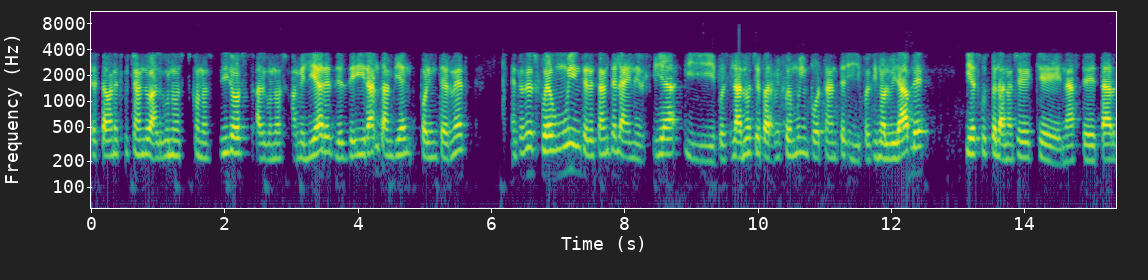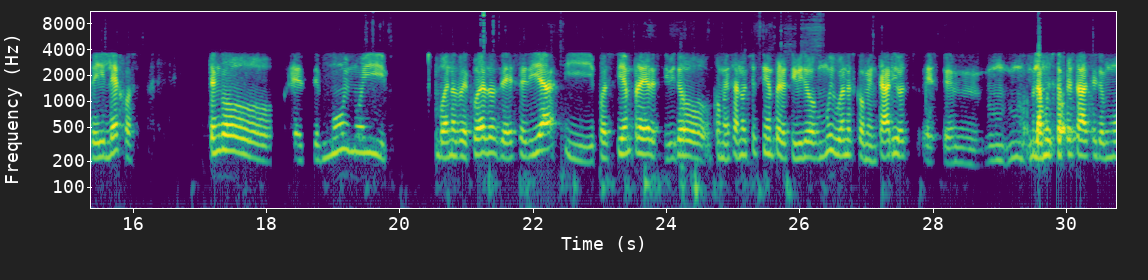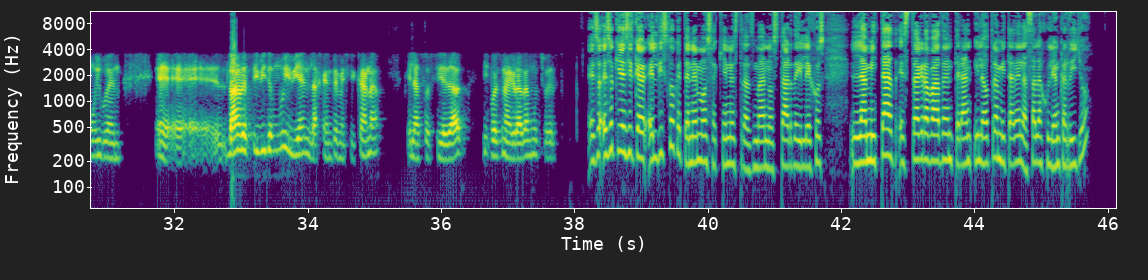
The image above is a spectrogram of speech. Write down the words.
estaban escuchando algunos conocidos, algunos familiares desde Irán también por internet. Entonces fue muy interesante la energía y pues la noche para mí fue muy importante y pues inolvidable y es justo la noche que nace tarde y lejos. Tengo este, muy, muy buenos recuerdos de ese día y pues siempre he recibido, como esa noche siempre he recibido muy buenos comentarios, este, la música pesada ha sido muy buen, eh, eh, lo han recibido muy bien la gente mexicana y la sociedad y pues me agrada mucho eso. Eso, eso quiere decir que el disco que tenemos aquí en nuestras manos, Tarde y Lejos, la mitad está grabado en Terán y la otra mitad en la sala Julián Carrillo.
